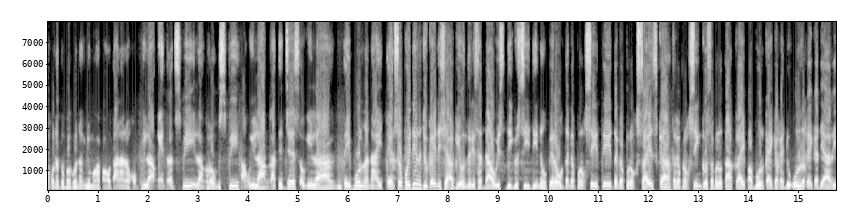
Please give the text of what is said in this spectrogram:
ako nang tubagon ang inyong mga pangutana no kung pila ang entrance fee, ilang rooms fee, ang ilahang cottages o ilahang table na naited. So pwede ra jud kay ni siya agion diri sa Dawis, Digo City no. Pero og taga Purok City, taga Purok 6 ka, taga Purok 5 sa Balutakay, pabor kay ka kay duol kay ka diari.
